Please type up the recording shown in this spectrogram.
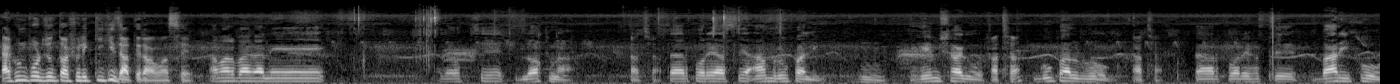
এখন পর্যন্ত আসলে কি কি জাতের আম আছে? আমার বাগানে হচ্ছে লকনা আচ্ছা। তারপরে আছে আমরুপালি হুম। হেমসাগর আচ্ছা। গোপাল ভোগ আচ্ছা। তারপরে হচ্ছে বাড়িপুর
